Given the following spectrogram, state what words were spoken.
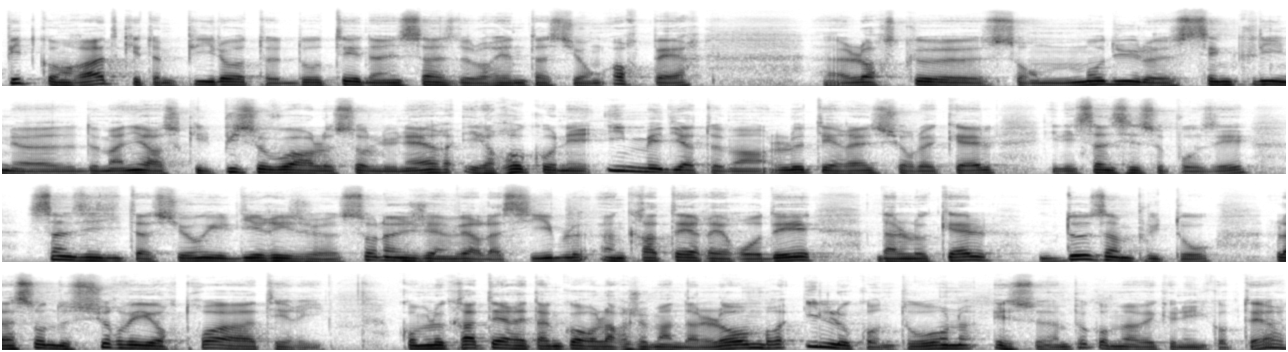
Pete Conrad, qui est un pilote doté d'un sens de l'orientation hors pair, euh, lorsque son module s'incline de manière à ce qu'il puisse voir le sol lunaire, il reconnaît immédiatement le terrain sur lequel il est censé se poser. Sans hésitation, il dirige son engin vers la cible, un cratère érodé dans lequel, deux ans plus tôt, la sonde Surveyor 3 a atterri. Comme le cratère est encore largement dans l'ombre, il le contourne, et ce, un peu comme avec un hélicoptère,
